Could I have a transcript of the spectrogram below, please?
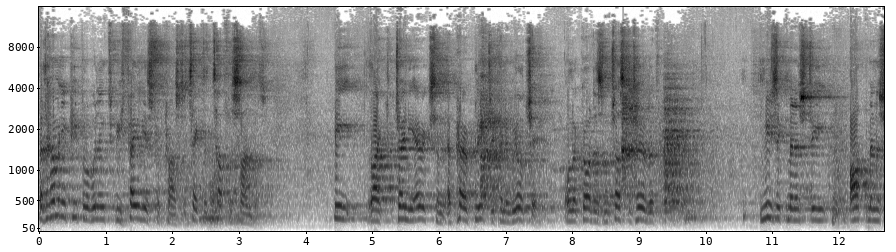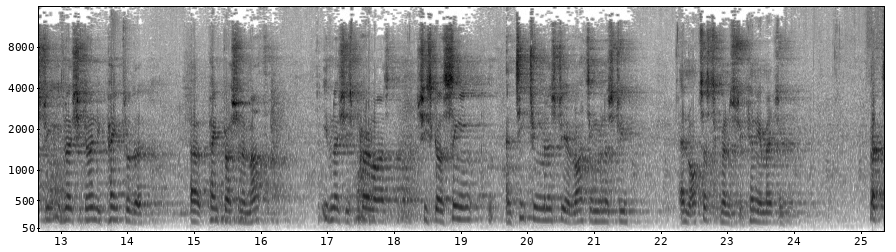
But how many people are willing to be failures for Christ, to take the tough assignments? Be like Joni Eareckson, a paraplegic in a wheelchair, although God has entrusted her with music ministry, art ministry, even though she can only paint with a a paintbrush in her mouth. Even though she's paralyzed, she's got a singing and teaching ministry, a writing ministry, and an artistic ministry. Can you imagine? But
